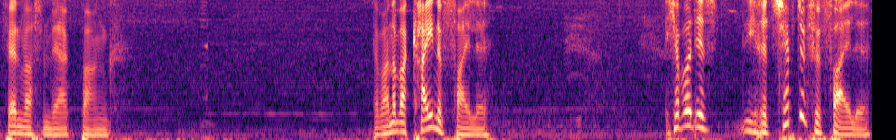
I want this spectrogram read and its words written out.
Fernwaffenwerkbank. Da waren aber keine Pfeile. Ich habe heute jetzt die Rezepte für Pfeile.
